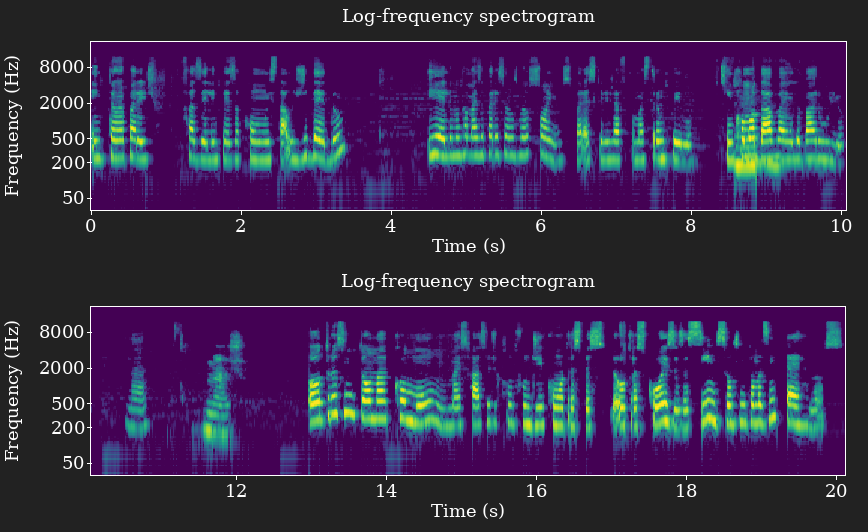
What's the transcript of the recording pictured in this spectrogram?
então eu parei de fazer limpeza com um estalo de dedo. E ele nunca mais apareceu nos meus sonhos. Parece que ele já ficou mais tranquilo. Que incomodava hum. ele o barulho, né? Mas. Outro sintoma comum, mais fácil de confundir com outras, outras coisas, assim, são sintomas internos.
